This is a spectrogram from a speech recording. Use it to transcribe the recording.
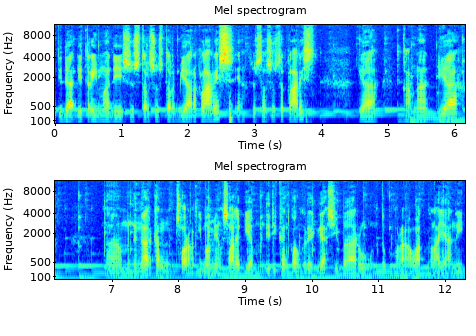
tidak diterima di suster-suster biara klaris ya suster-suster klaris dia karena dia uh, mendengarkan seorang imam yang saleh dia mendirikan kongregasi baru untuk merawat melayani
